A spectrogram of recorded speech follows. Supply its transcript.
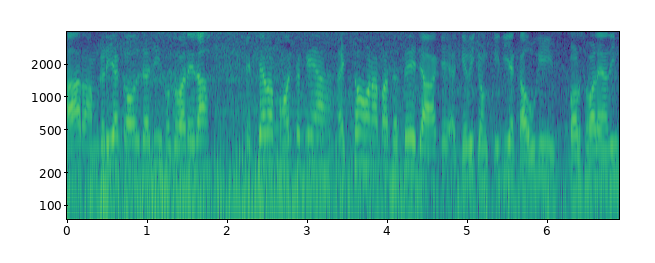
ਆਹ ਰਾਮਗੜੀਆ ਕਾਲਜ ਆ ਜੀ, ਫਗਵਾੜੇ ਦਾ। ਇੱਥੇ ਆਪਾਂ ਪਹੁੰਚ ਚੁੱਕੇ ਆ ਇੱਥੋਂ ਹੁਣ ਆਪਾਂ ਸਿੱਧੇ ਜਾ ਕੇ ਅੱਗੇ ਵੀ ਚੌਂਕੀ ਜੀ ਇੱਕ ਆਊਗੀ ਪੁਲਿਸ ਵਾਲਿਆਂ ਦੀ।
